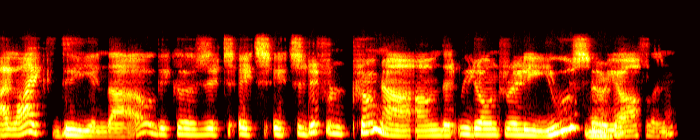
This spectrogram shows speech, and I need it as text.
I like thee and thou because it's it's it's a different pronoun that we don't really use very mm-hmm. often,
